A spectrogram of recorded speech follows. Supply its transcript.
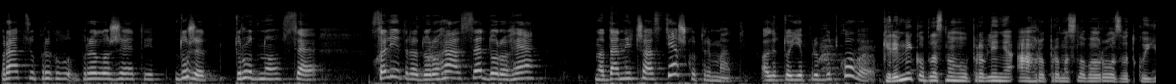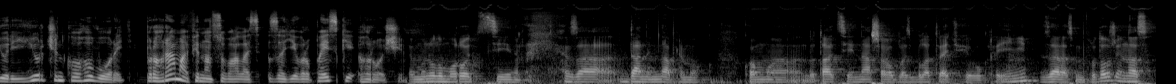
працю приложити. Дуже трудно все. Салітра дорога, все дороге. На даний час тяжко тримати, але то є прибуткове. Керівник обласного управління агропромислового розвитку Юрій Юрченко говорить, програма фінансувалась за європейські гроші. В минулому році за даним напрямком е, дотації наша область була третьою в Україні. Зараз ми продовжуємо. Нас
